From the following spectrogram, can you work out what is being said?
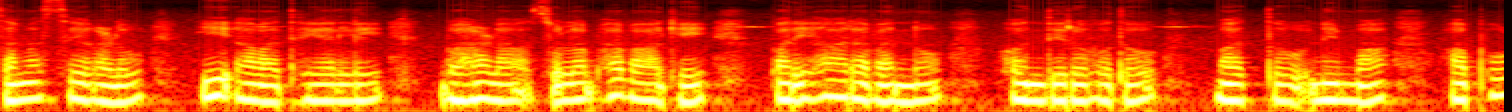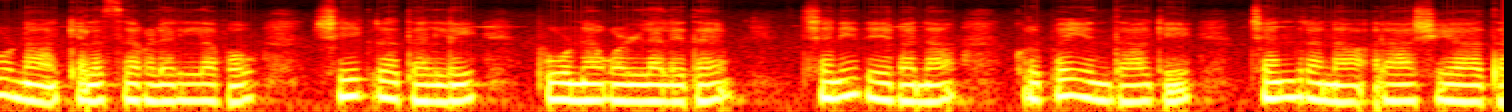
ಸಮಸ್ಯೆಗಳು ಈ ಅವಧಿಯಲ್ಲಿ ಬಹಳ ಸುಲಭವಾಗಿ ಪರಿಹಾರವನ್ನು ಹೊಂದಿರುವುದು ಮತ್ತು ನಿಮ್ಮ ಅಪೂರ್ಣ ಕೆಲಸಗಳೆಲ್ಲವೂ ಶೀಘ್ರದಲ್ಲಿ ಪೂರ್ಣಗೊಳ್ಳಲಿದೆ. ಶನಿದೇವನ ಕೃಪೆಯಿಂದಾಗಿ ಚಂದ್ರನ ರಾಶಿಯಾದ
